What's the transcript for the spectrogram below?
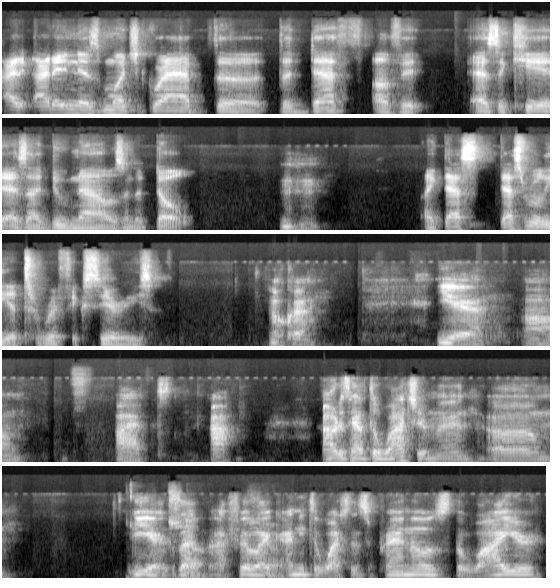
I, I didn't as much grab the the depth of it as a kid as I do now as an adult. Mm-hmm. Like that's that's really a terrific series. Okay. Yeah. Um I have to, I I'll just have to watch it, man. Um yeah, because sure. I, I, feel like sure. I need to watch The Sopranos, The Wire.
